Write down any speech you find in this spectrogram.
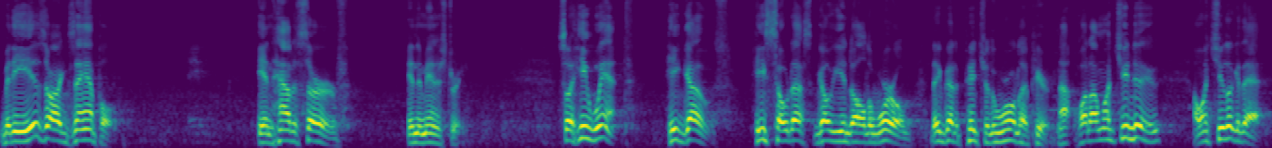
But He is our example in how to serve in the ministry. So He went, He goes. He told us, go ye into all the world. They've got a picture of the world up here. Now, what I want you to do, I want you to look at that.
